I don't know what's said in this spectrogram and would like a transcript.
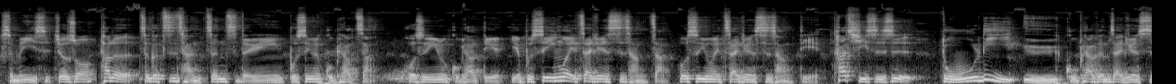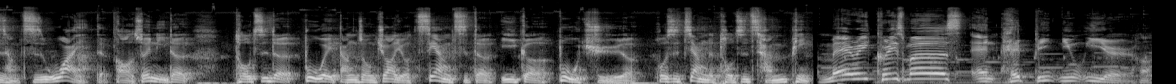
什么意思？就是说它的这个资产增值的原因，不是因为股票涨，或是因为股票跌，也不是因为债券市场涨，或是因为债券市场跌，它其实是独立于股票跟债券市场之外的。哦，所以你的。投资的部位当中就要有这样子的一个布局了，或是这样的投资产品。Merry Christmas and Happy New Year！哈，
